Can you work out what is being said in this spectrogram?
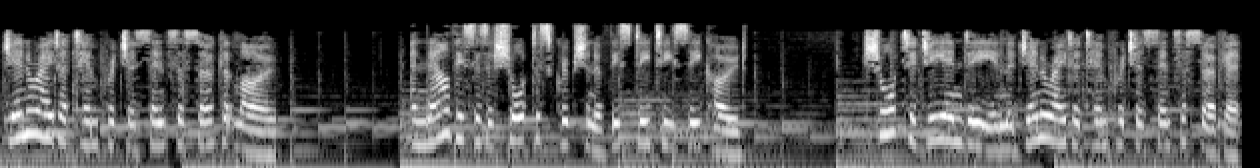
generator temperature sensor circuit low. And now this is a short description of this DTC code. Short to GND in the generator temperature sensor circuit.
